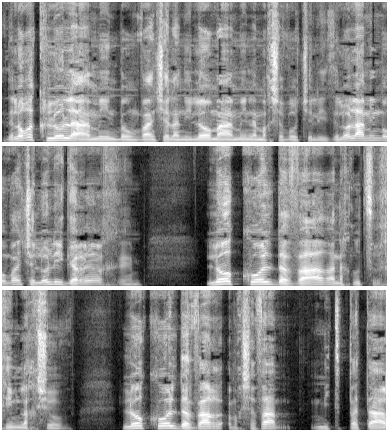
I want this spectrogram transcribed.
זה לא רק לא להאמין במובן של אני לא מאמין למחשבות שלי, זה לא להאמין במובן של לא להיגרר אחריהם. לא כל דבר אנחנו צריכים לחשוב. לא כל דבר, המחשבה מתפתה,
